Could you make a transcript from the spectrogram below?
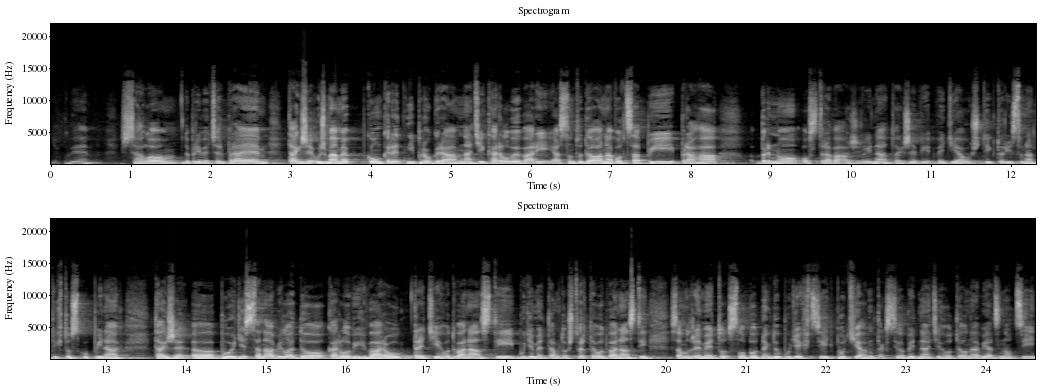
Ďakujem. Šalom, dobrý večer prajem. Takže už máme konkrétny program na tie Karlové Vary. Ja som to dala na Whatsappy Praha Brno, Ostrava a Žilina, takže vedia už tí, ktorí sú na týchto skupinách. Takže uh, pôjde sa na výlet do Karlových Várov 3.12., budeme tam do 4.12. Samozrejme je to slobodné, kto bude chcieť potiahnuť, tak si objednáte hotel na viac nocí,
